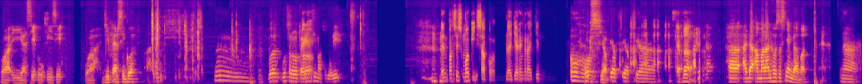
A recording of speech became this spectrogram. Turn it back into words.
Wah, iya sih UI sih. Wah, jiper sih gua. Hmm. Gue gue selalu pengen Kalau- sih masuk UI. dan pasti semua bisa kok. Belajar yang rajin. Oh, Oh, siap. siap siap siap. Siap bang. Eh, ada amalan khususnya nggak, Bang? Nah,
